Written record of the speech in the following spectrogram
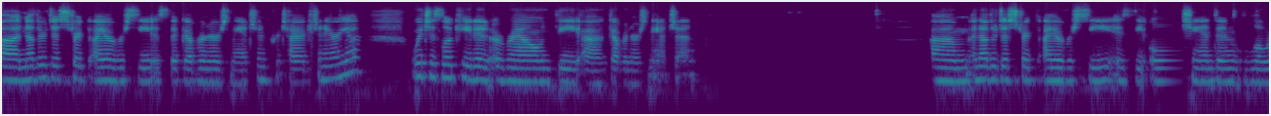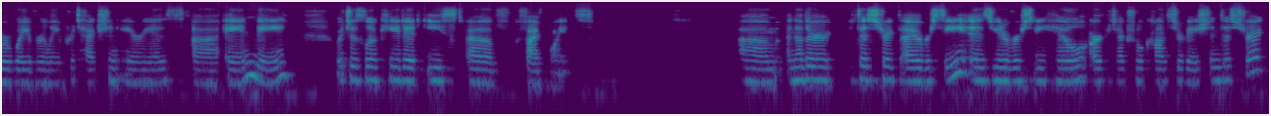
Uh, another district I oversee is the Governor's Mansion Protection Area, which is located around the uh, Governor's Mansion. Um, another district I oversee is the Old Shandon Lower Waverly Protection Areas uh, A and B, which is located east of Five Points. Um, another district I oversee is University Hill Architectural Conservation District,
